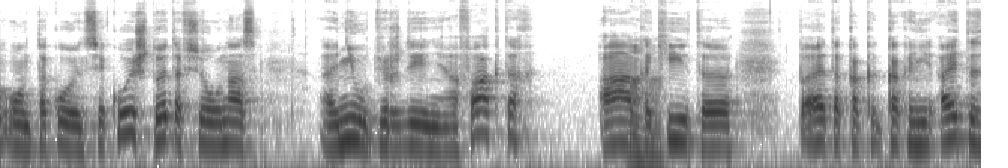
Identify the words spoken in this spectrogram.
он такой, он секой, что это все у нас не утверждение о фактах, а ага. какие-то, это как, как они, а это, э,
